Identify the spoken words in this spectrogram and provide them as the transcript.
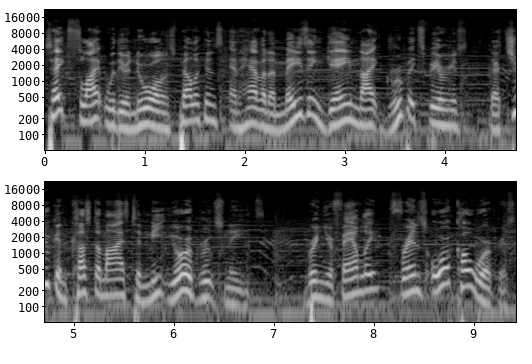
Take flight with your New Orleans Pelicans and have an amazing game night group experience that you can customize to meet your group's needs. Bring your family, friends, or coworkers,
